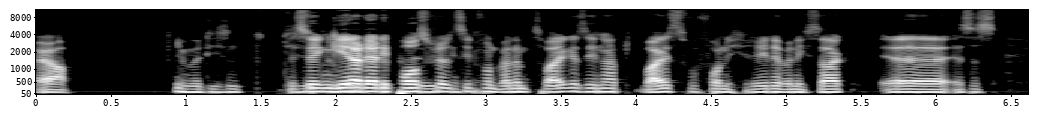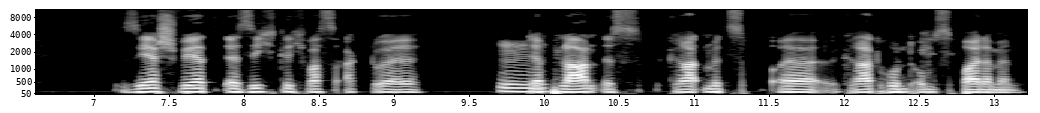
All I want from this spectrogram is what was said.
ja. Immer diesen. diesen Deswegen jeder, der die Post-Credit-Scene von Venom 2 gesehen hat, weiß, wovon ich rede, wenn ich sage, äh, es ist sehr schwer ersichtlich, was aktuell Mhm. der Plan ist, gerade mit äh, gerade rund um Spider-Man.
